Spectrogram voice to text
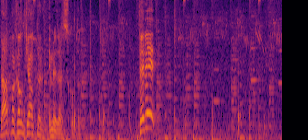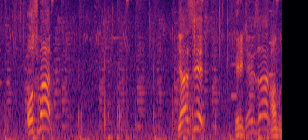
dağıt bakalım kağıtları. Emredersiniz komutanım. Ferit. Osman. Yasin. Ferit Nevzat. al bunu.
